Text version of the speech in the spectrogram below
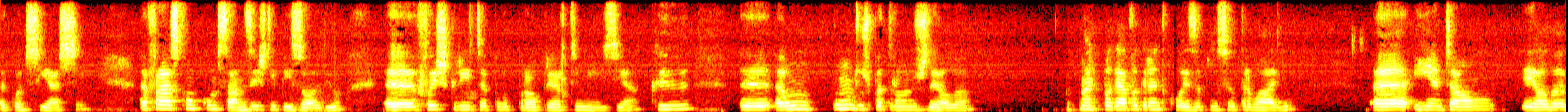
acontecia assim. A frase com que começámos este episódio foi escrita pela própria Artemisia, que a um, um dos patronos dela não lhe pagava grande coisa pelo seu trabalho, e então ela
